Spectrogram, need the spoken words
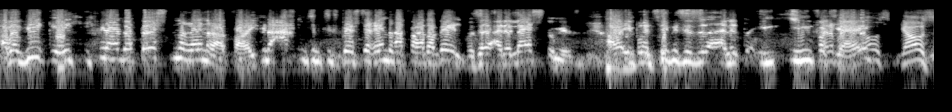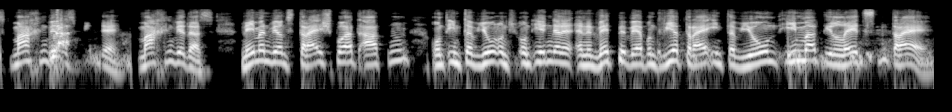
Aber wie gehe ich? Ich bin einer der besten Rennradfahrer. Ich bin der 78. beste Rennradfahrer der Welt, was ja eine Leistung ist. Aber im Prinzip ist es eine, im, im Vergleich. Klaus, Klaus, machen wir Ja. das bitte. Machen wir das. Nehmen wir uns drei Sportarten und interviewen und, und irgendeinen einen Wettbewerb und wir drei interviewen immer die letzten drei.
